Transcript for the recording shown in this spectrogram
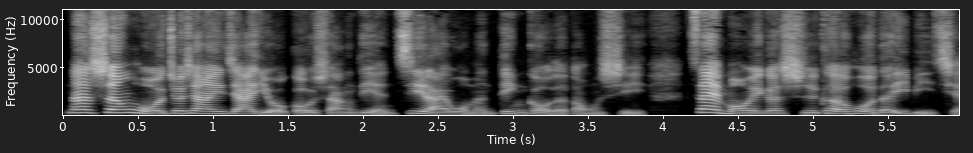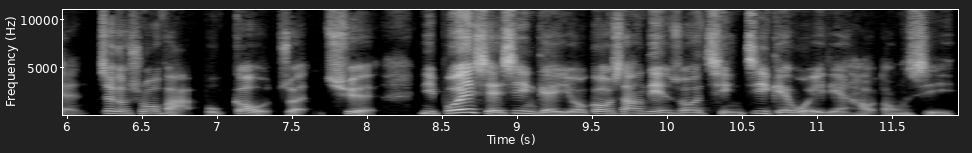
那生活就像一家邮购商店，寄来我们订购的东西，在某一个时刻获得一笔钱，这个说法不够准确。你不会写信给邮购商店说，请寄给我一点好东西。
